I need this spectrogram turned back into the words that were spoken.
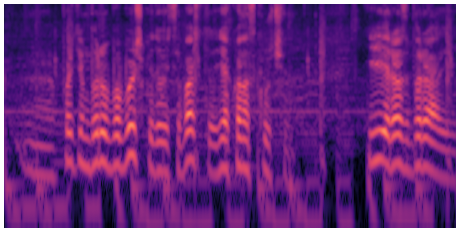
Е, Потім беру бабушку, дивіться, бачите, як вона скручена. І розбираю її.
